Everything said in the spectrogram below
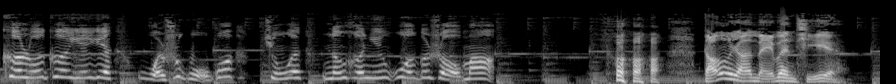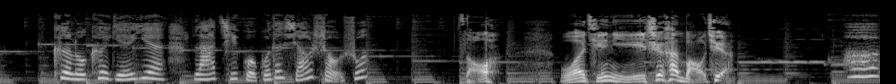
克罗克爷爷，我是果果，请问能和您握个手吗？哈哈哈，当然没问题。克洛克爷爷拉起果果的小手说：“走，我请你吃汉堡去。”啊，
